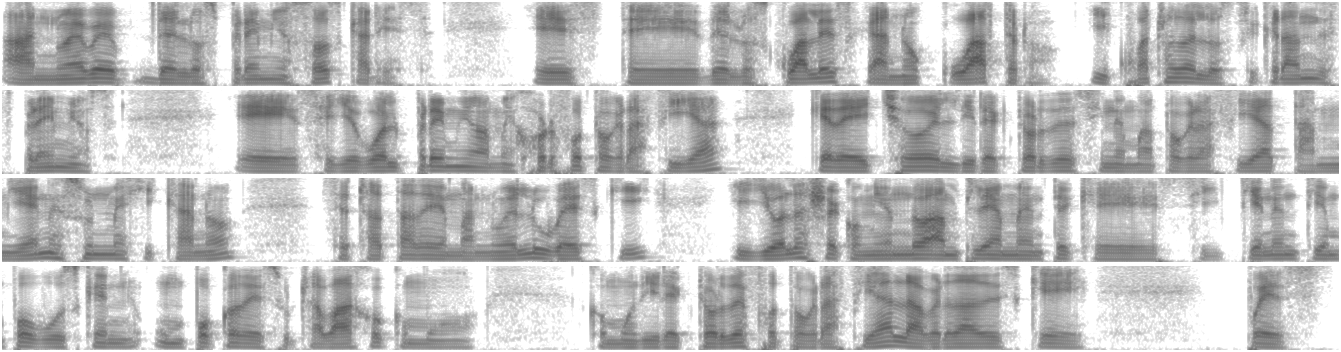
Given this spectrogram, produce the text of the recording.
a nueve de los premios Óscares, este, de los cuales ganó cuatro, y cuatro de los grandes premios. Eh, se llevó el premio a Mejor Fotografía, que de hecho el director de cinematografía también es un mexicano, se trata de Manuel Lubezki, y yo les recomiendo ampliamente que si tienen tiempo busquen un poco de su trabajo como, como director de fotografía. La verdad es que pues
